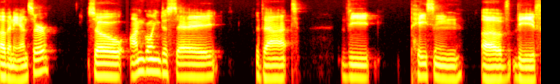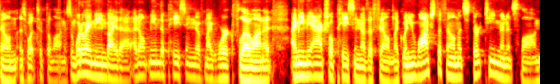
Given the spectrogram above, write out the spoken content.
of an answer. So I'm going to say that the pacing of the film is what took the longest. And what do I mean by that? I don't mean the pacing of my workflow on it. I mean the actual pacing of the film. Like when you watch the film, it's 13 minutes long.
